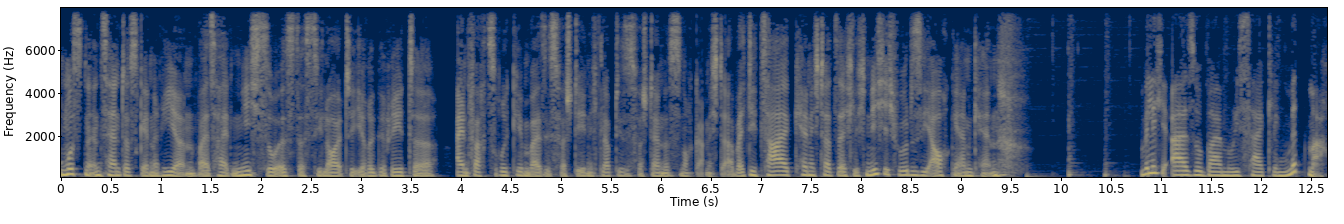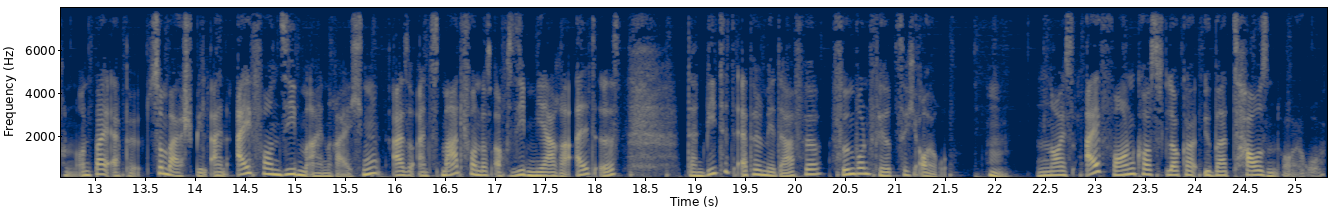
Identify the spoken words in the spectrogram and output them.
mussten Incentives generieren, weil es halt nicht so ist, dass die Leute ihre Geräte einfach zurückgeben, weil sie es verstehen. Ich glaube, dieses Verständnis ist noch gar nicht da. Aber die Zahl kenne ich tatsächlich nicht. Ich würde sie auch gern kennen. Will ich also beim Recycling mitmachen und bei Apple zum Beispiel ein iPhone 7 einreichen, also ein Smartphone, das auch sieben Jahre alt ist, dann bietet Apple mir dafür 45 Euro. Hm. Ein neues iPhone kostet locker über 1000 Euro.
